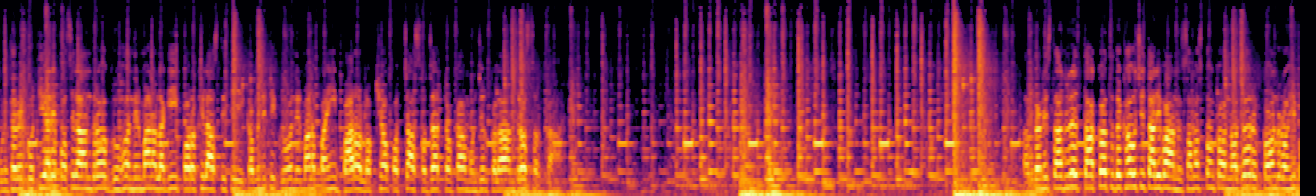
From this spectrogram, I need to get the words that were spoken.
ପୁଣି ଥରେ କୋଟିଆରେ ପଶିଲା ଆନ୍ଧ୍ର ଗୃହ ନିର୍ମାଣ ଲାଗି ପରଖିଲା ସ୍ଥିତି। କମ୍ୟୁନିଟି ଗୃହ ନିର୍ମାଣ ପାଇଁ ବାର ଲକ୍ଷ ପଚାଶ ହଜାର ଟଙ୍କା ମଞ୍ଜୁର କଲା ଆନ୍ଧ୍ର ସରକାର। ଆଫଗାନିସ୍ତାନରେ ତାକତ ଦେଖାଉଛି ତାଲିବାନ। ସମସ୍ତଙ୍କ ନଜର କ'ଣ ରହିବ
